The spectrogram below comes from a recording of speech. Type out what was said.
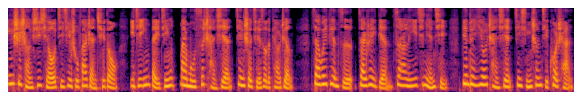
因市场需求及技术发展驱动，以及因北京麦慕斯产线建设节奏的调整，在微电子在瑞典自二零一七年起便对已有产线进行升级扩产。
